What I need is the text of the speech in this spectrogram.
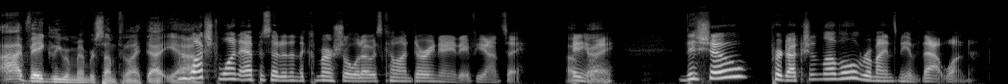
I vaguely remember something like that. Yeah. we watched one episode and then the commercial would always come on during 90 Day Fiance. Okay. Anyway, this show production level reminds me of that one.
